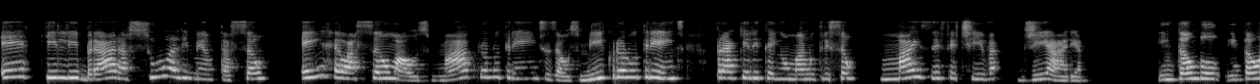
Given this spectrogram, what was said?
equilibrar a sua alimentação em relação aos macronutrientes, aos micronutrientes, para que ele tenha uma nutrição mais efetiva diária. Então, do, então,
